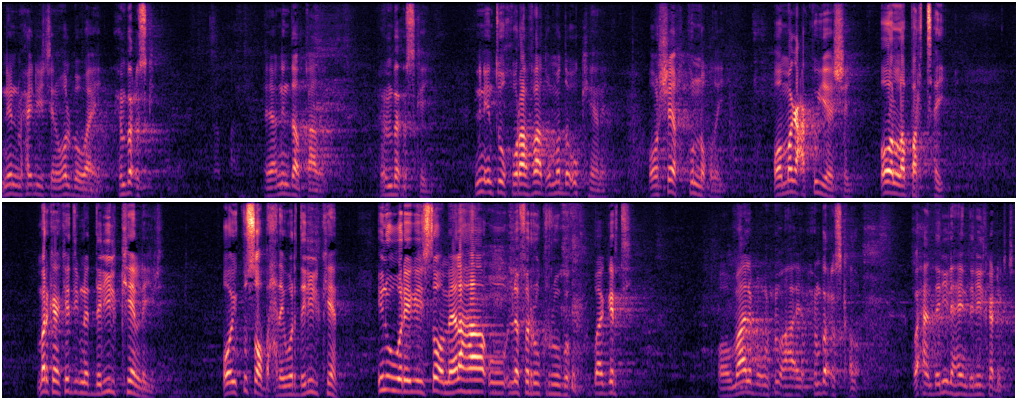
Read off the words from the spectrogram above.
nin maxay dhihi jireen walba waaye xumbo cuskay. Ayaa nin daad qaaday. Xumbo cuskay. Nin intuu khuraafaad ummadda u keenay oo sheekh ku noqday oo magac ku yeeshay oo la bartay. Markaa kadibna daliil keen la yidhi oo ay ku soo baxday war daliil keen. Inuu wareegaysto oo meelaha uu la farugruugo waa garti. Oo maalinba muxuu ahaay xumbo cuskado waxaan daliil ahayn daliil ka dhigto.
